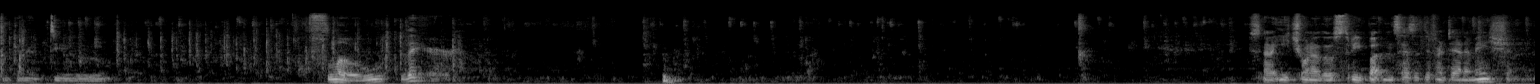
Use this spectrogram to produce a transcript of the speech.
I'm going to do flow there. So now each one of those three buttons has a different animation.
